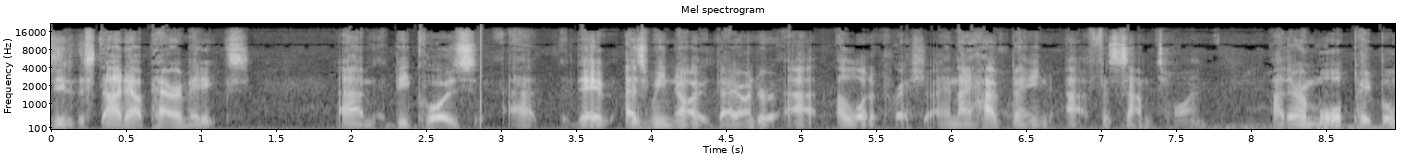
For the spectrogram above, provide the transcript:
Zit at the Start Out paramedics um, because uh, they're, as we know, they're under uh, a lot of pressure and they have been uh, for some time. Uh, there are more people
